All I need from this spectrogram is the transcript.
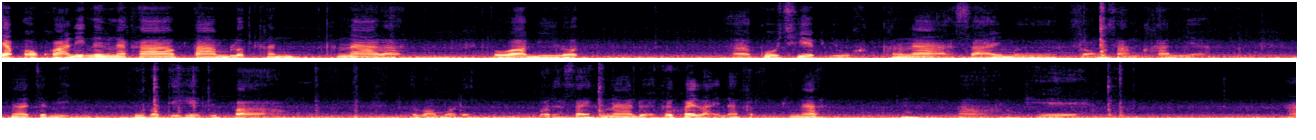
ยับออกขวานิดนึงนะครับ ตามรถคันข้างหน้าล่ะ เพราะว่ามีรถอ่ากู้ชีพอยู่ข้างหน้าซ้ายมือสองสามคันเนี่ยน่าจะมีอุบัติเหตุหรือเปล่าระวังมอเตอร์มอเตอร์ไซค์ข้างหน้าด้วยค่อยๆไหลนะครับพี่นะอ่าโอเคอ่า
